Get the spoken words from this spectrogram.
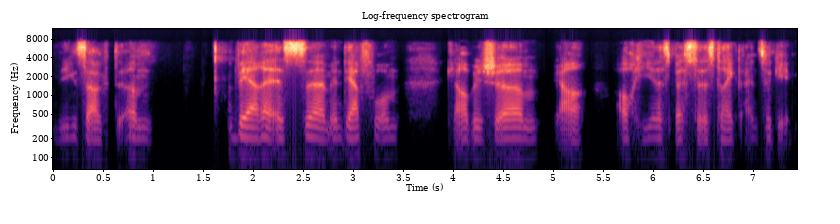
wie gesagt, ähm, wäre es ähm, in der Form, glaube ich, ähm, ja, auch hier das Beste ist direkt einzugeben.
